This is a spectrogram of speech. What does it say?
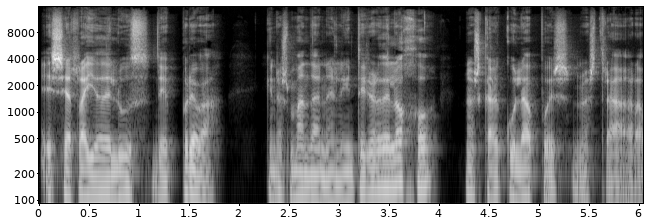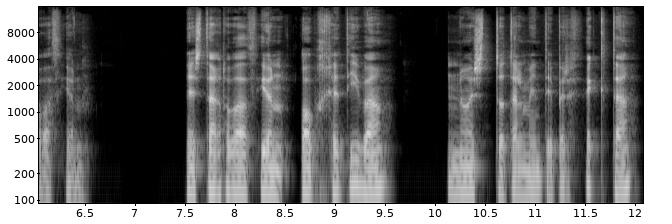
ese rayo de luz de prueba que nos mandan en el interior del ojo, nos calcula pues nuestra grabación. Esta grabación objetiva no es totalmente perfecta,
